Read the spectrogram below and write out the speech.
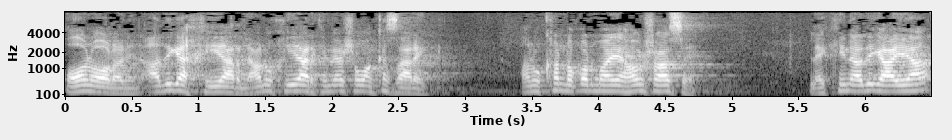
oona odhanin adigaa khiyaar le anuu khiyaarkii meesha waan ka saaray. Anuu ka noqon maayo hawshaase. Laakiin adiga ayaa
